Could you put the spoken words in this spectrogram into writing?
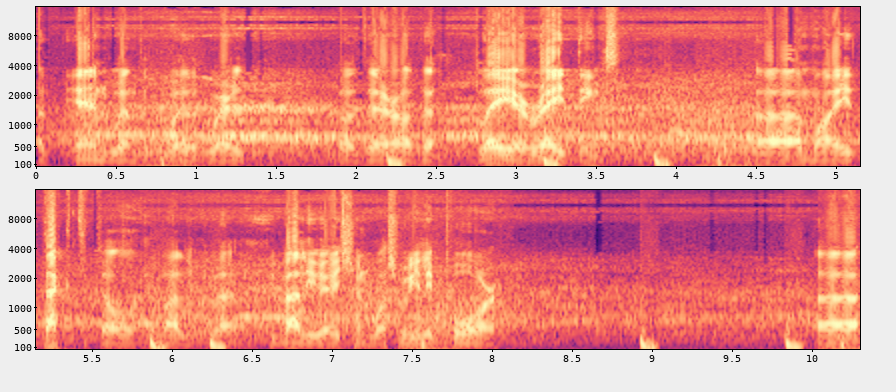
at the end when the, where, where uh, there are the player ratings, uh, my tactical evalu evaluation was really poor. Uh,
